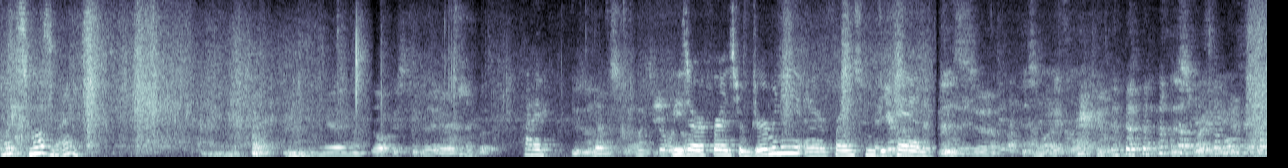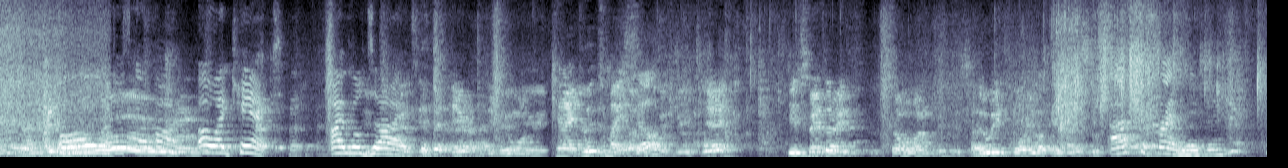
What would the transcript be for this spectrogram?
Oh, it smells nice. Hi. These are our friends from Germany and our friends from Japan. This is my phone. This right here. Oh, oh I just got hot. Oh, I can't. I will die. Can I do it to myself? Yeah, it's better if someone do it for you. Okay, this is. Ask a friend, Nathan. Wait,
